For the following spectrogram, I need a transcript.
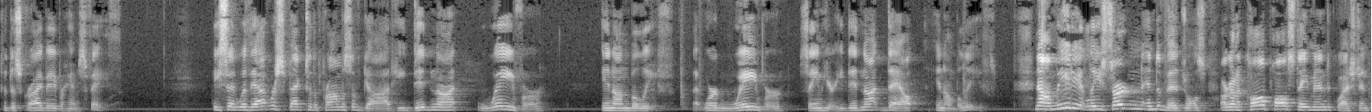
to describe Abraham's faith. He said, without respect to the promise of God, he did not waver in unbelief. That word waver, same here. He did not doubt in unbelief. Now, immediately, certain individuals are going to call Paul's statement into question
